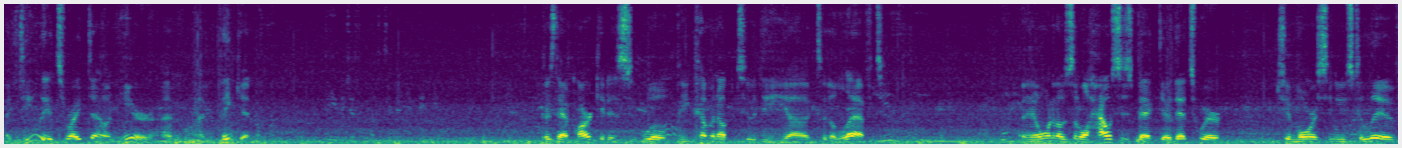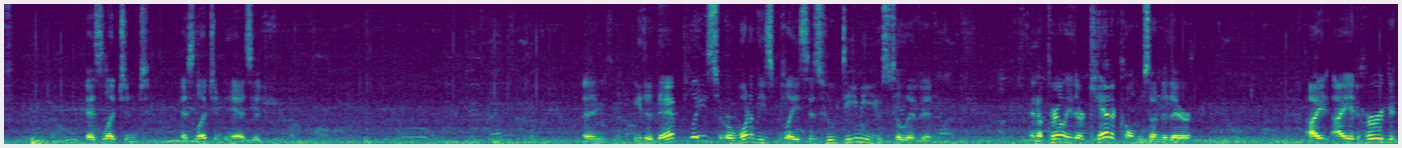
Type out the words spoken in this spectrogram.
ideally it's right down here. I'm, I'm thinking because that market is will be coming up to the uh, to the left. And one of those little houses back there. That's where Jim Morrison used to live, as legend as legend has it. And either that place or one of these places Houdini used to live in. And apparently there are catacombs under there. I, I had heard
